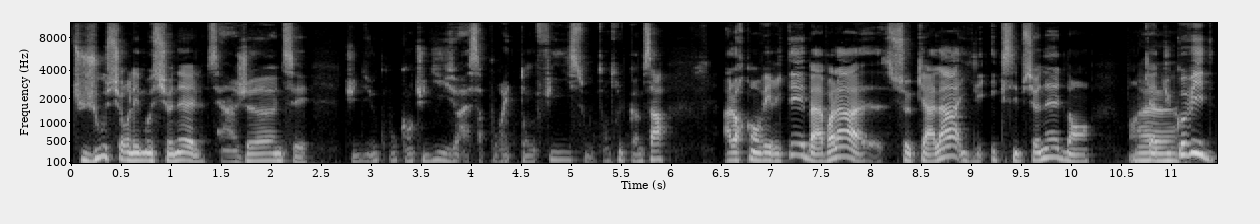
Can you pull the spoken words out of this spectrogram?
tu joues sur l'émotionnel. C'est un jeune, c'est du coup quand tu dis ah, ça pourrait être ton fils ou ton truc comme ça, alors qu'en vérité, bah voilà, ce cas-là, il est exceptionnel dans, le cadre du Covid.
